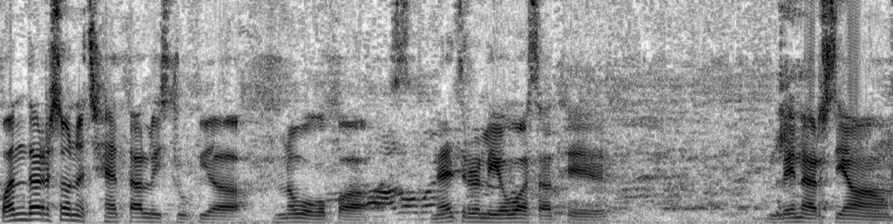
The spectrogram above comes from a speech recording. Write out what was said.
પંદરસો ને છેતાલીસ રૂપિયા નવો કપાસ નેચરલી હવા સાથે લેનાર શ્યામ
